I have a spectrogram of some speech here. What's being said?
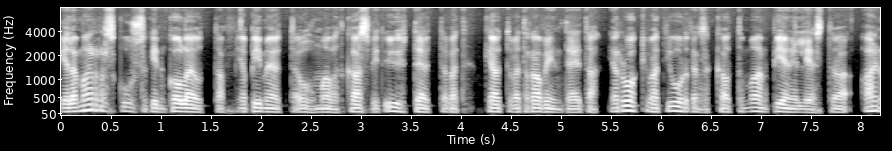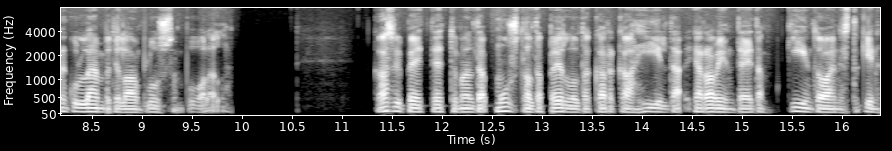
Vielä marraskuussakin koleutta ja pimeyttä uhmaavat kasvit yhteyttävät, käyttävät ravinteita ja ruokkivat juurtensa kautta maan pieneliestöä aina kun lämpötila on plussan puolella. Kasvipeitteettömältä mustalta pellolta karkaa hiiltä ja ravinteita kiintoainestakin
